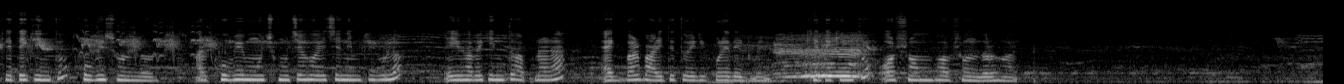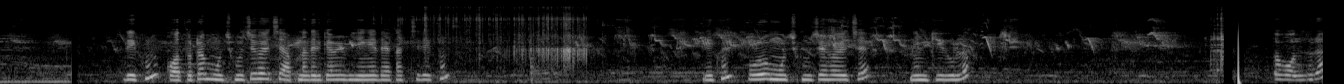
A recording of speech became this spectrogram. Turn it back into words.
খেতে কিন্তু খুবই সুন্দর আর খুবই মুচমুচে হয়েছে নিমকিগুলো। এইভাবে কিন্তু আপনারা একবার বাড়িতে তৈরি করে দেখবেন। খেতে কিন্তু অসম্ভব সুন্দর হয়। দেখুন কতটা মুচমুচে হয়েছে, আপনাদেরকে আমি ভেঙে দেখাচ্ছি, দেখুন। দেখুন পুরো মুচমুচে হয়েছে নিমকিগুলো। তো বন্ধুরা,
